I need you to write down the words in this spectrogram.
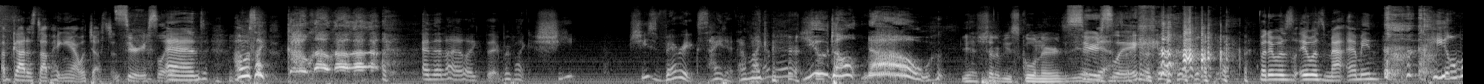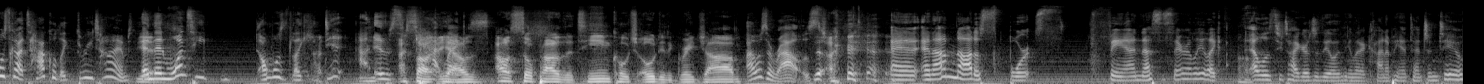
I've got to stop hanging out with Justin Seriously. and I was like go go go go go and then I like they were like she she's very excited I'm like you don't know Yeah, shut up, you school nerds. Yeah. Seriously. but it was it was ma- I mean, he almost got tackled like three times, Yeah. and then once he almost like he did. It was I saw. it. Yeah, I was. I was so proud of the team. Coach O did a great job. I was aroused, and and I'm not a sports fan necessarily. Like Uh-huh. LSU Tigers are the only thing that I kind of pay attention to,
